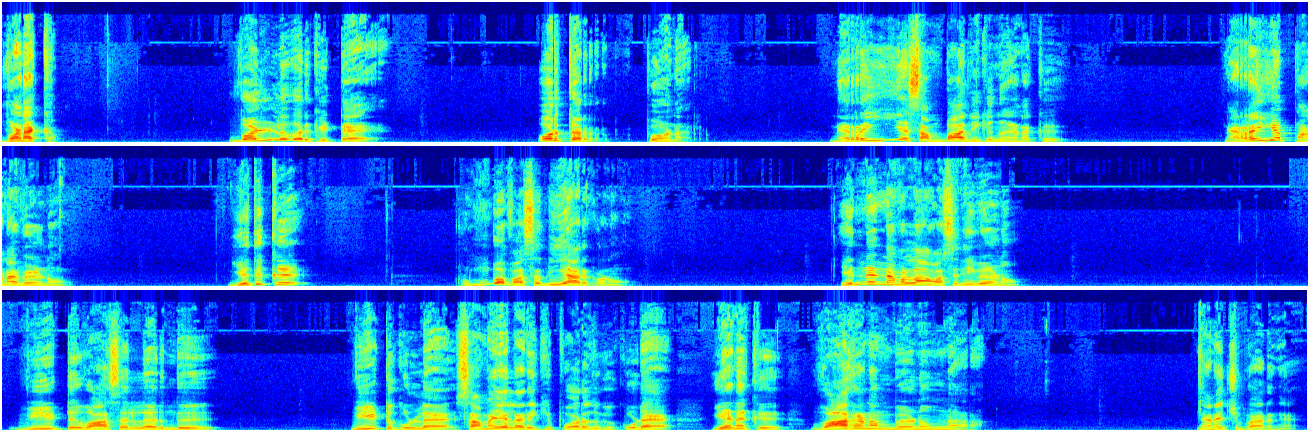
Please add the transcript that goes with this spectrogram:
வணக்கம். வள்ளுவர்கிட்ட ஒருத்தர் போனார். நிறைய சம்பாதிக்கணும் எனக்கு. நிறைய பணம் வேணும். எதுக்கு? ரொம்ப வசதியாக இருக்கணும். என்னென்னவெல்லாம் வசதி வேணும்? வீட்டு வாசல்ல இருந்து வீட்டுக்குள்ள சமையலறைக்கு போகிறதுக்கு கூட எனக்கு வாகனம் வேணும்னாராம். நினச்சி பாருங்கள்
